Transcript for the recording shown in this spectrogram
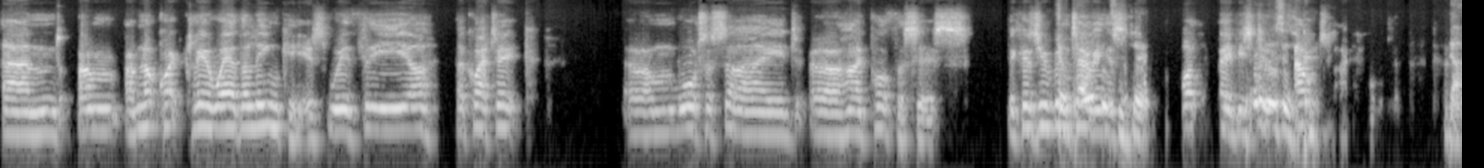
and I'm I'm not quite clear where the link is with the uh, aquatic um, waterside uh, hypothesis. because you've been So telling us what babies do outside water. Yeah,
